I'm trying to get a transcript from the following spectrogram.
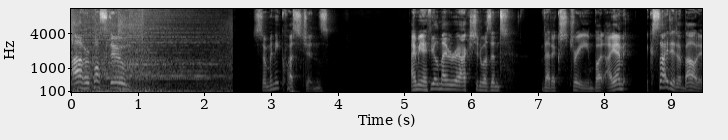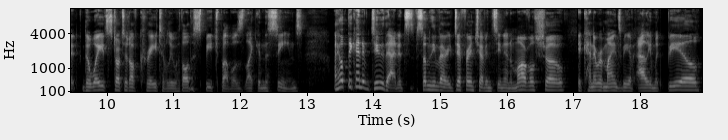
Ah, her costume! So many questions. I mean, I feel my reaction wasn't that extreme, but I am excited about it. The way it started off creatively with all the speech bubbles, like in the scenes. I hope they kind of do that. It's something very different you haven't seen in a Marvel show. It kind of reminds me of Ally McBeal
